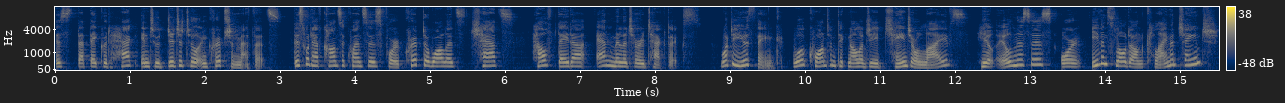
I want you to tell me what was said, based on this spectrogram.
is that they could hack into digital encryption methods. This would have consequences for crypto wallets, chats, health data, and military tactics. What do you think? Will quantum technology change our lives? Heal illnesses, or even slow down climate change?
